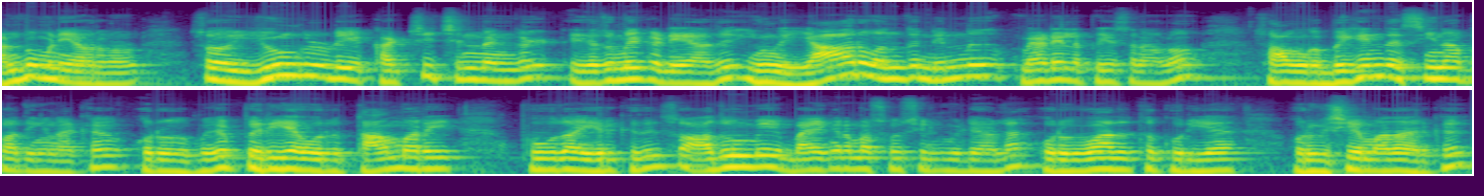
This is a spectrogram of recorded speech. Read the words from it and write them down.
அன்புமணி அவர்கள். ஸோ இவங்களுடைய கட்சி சின்னங்கள் எதுவுமே கிடையாது. இவங்க யார் வந்து நின்று மேடையில் பேசினாலும் ஸோ அவங்க பிகைந்த சீனாக பார்த்தீங்கன்னாக்க ஒரு மிகப்பெரிய ஒரு தாமரை பூ தான் இருக்குது. ஸோ அதுவுமே பயங்கரமாக சோஷியல் மீடியாவில் ஒரு விவாதத்துக்குரிய ஒரு விஷயமா தான் இருக்குது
